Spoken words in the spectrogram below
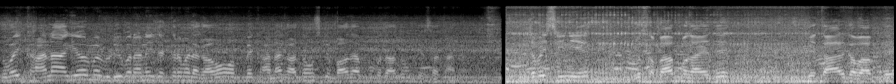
तो भाई, खाना आ गया और मैं वीडियो बनाने के चक्कर में लगा हुआ हूँ। अब मैं खाना खाता हूँ, उसके बाद आपको बताता हूँ कैसा खाना है। अच्छा भाई सीन ये जो कबाब मंगाए थे बेकार कबाब थे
